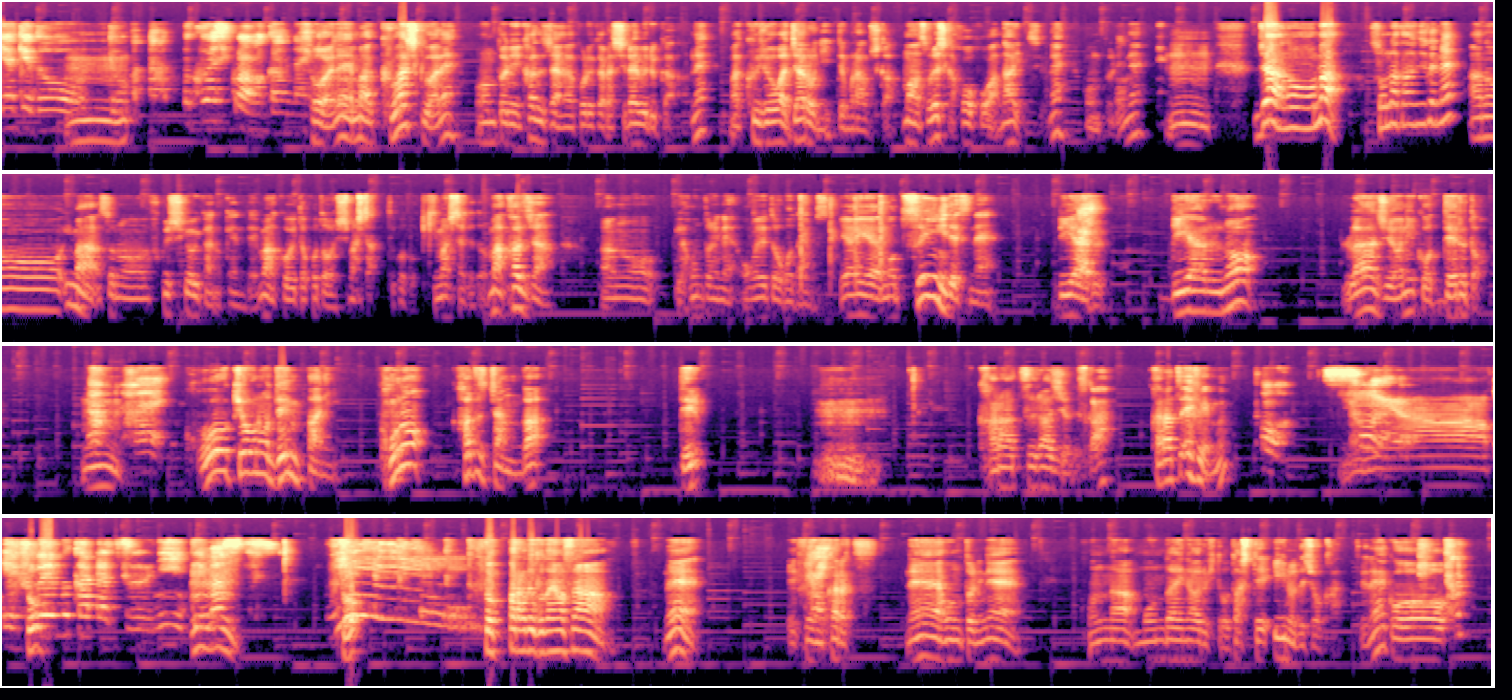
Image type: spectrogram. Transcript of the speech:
やけど、うんどうかな。詳しくはわかんない。そうやね。まあ、詳しくはね、本当にカズちゃんがこれから調べるかね。まあ、苦情はジャロに行ってもらうしか。まあ、それしか方法はないですよね。本当にね。うん。じゃあ、あのまあ、そんな感じでね、あの今、その、福祉協議会の件で、まあ、こういったことをしましたってことを聞きましたけど、まあ、カズちゃん、あのいや、本当にね、おめでとうございます。いやいや、もうついにですね、リアル、はいリアルのラジオにこう出ると。うん。あ、はい。公共の電波に、このカズちゃんが出る。うん。唐津ラジオですか？唐津 FM? そう。そういや。やー、FM 太唐津に出ます。太イエーイ太っ腹でございますな。ねえ。は FM い唐津。ねえ、本当にね、こんな問題のある人を出していいのでしょうかっていうね、こう、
